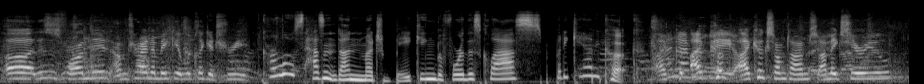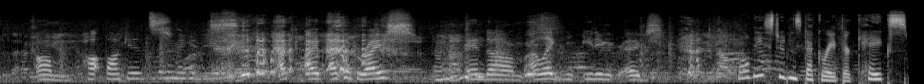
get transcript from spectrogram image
Uh, this is fondant. I'm trying to make it look like a tree. Carlos hasn't done much baking before this class, but he can cook. I, coo- I cook. I cook sometimes. I make cereal, um, hot pockets. I, I, I cook rice, and um, I like eating eggs. While these students decorate their cakes,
